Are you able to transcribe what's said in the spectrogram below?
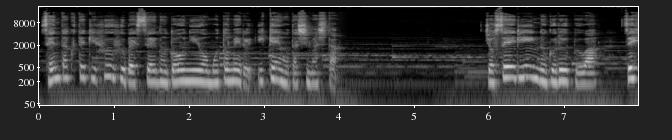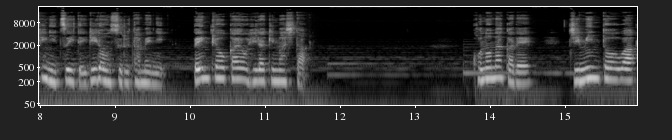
選択的夫婦別姓の導入を求める意見を出しました。女性議員のグループは是非について議論するために勉強会を開きました。この中で自民党は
